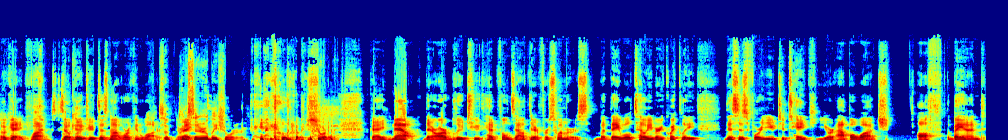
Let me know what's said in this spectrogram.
Okay. Wow. So Okay. Bluetooth does not work in water, So right? considerably shorter. a little bit shorter. Okay. Now, there are Bluetooth headphones out there for swimmers, but they will tell you very quickly this is for you to take your Apple Watch off the band,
